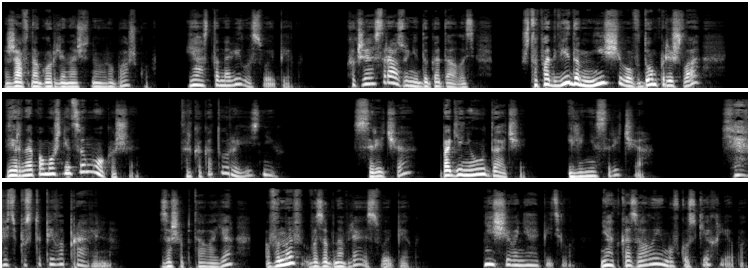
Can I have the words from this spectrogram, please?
Жав на горле ночную рубашку, я остановила свой бег. Как же я сразу не догадалась, что под видом нищего в дом пришла верная помощница Мокоши. Только которая из них? Среча? Богиня удачи? Или не среча? Я ведь поступила правильно, зашептала я, вновь возобновляя свой бег. Нищего не обидела, не отказала ему в куске хлеба.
